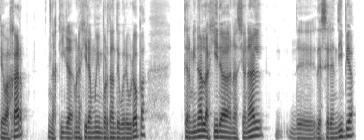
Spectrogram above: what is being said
bajar. Una gira, una gira muy importante por Europa. Terminar la gira nacional de, Serendipia.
